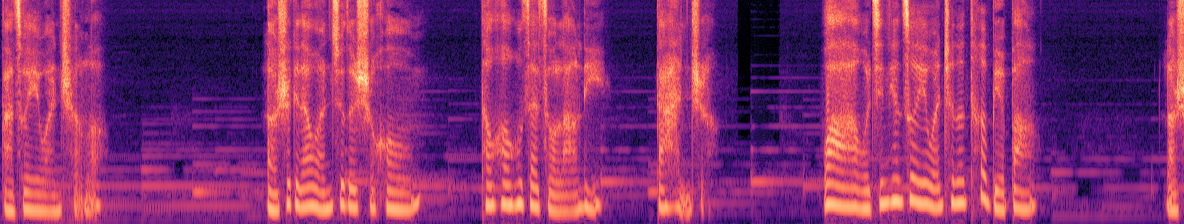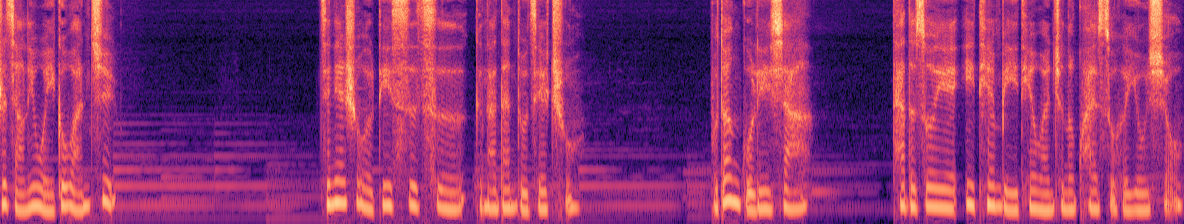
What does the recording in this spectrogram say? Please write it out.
把作业完成了。老师给他玩具的时候，他欢呼在走廊里，大喊着。哇！我今天作业完成的特别棒。老师奖励我一个玩具。今天是我第四次跟他单独接触，不断鼓励下，他的作业一天比一天完成的快速和优秀。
